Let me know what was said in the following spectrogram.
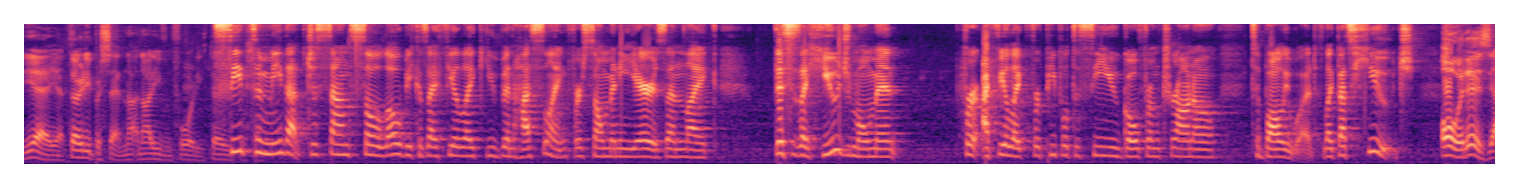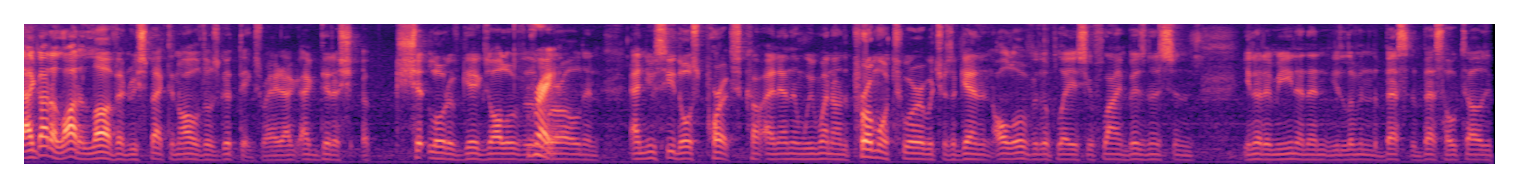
yeah, yeah, thirty percent. Not not even 40. 30%. See, to me, that just sounds so low because I feel like you've been hustling for so many years, and like this is a huge moment for I feel like for people to see you go from Toronto to Bollywood. Like that's huge. Oh, it is. I got a lot of love and respect and all of those good things, right? I, I did a, sh- a shitload of gigs all over the Right. world, and and you see those perks come. And, and then we went on the promo tour, which was again all over the place. You're flying business, and you know what I mean. And then you're living in the best, the best hotels.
